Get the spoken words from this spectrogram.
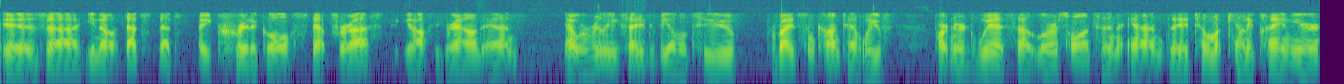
is uh, you know that's that's a critical step for us to get off the ground, and yeah, we're really excited to be able to provide some content. We've partnered with uh, Laura Swanson and the Tillamook County Pioneer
